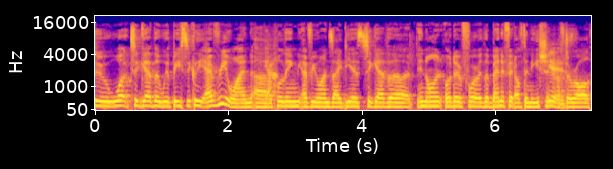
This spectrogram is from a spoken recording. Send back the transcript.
to work together with basically everyone, uh, Yeah. pulling everyone's ideas together in order for the benefit of the nation. Yes. After all,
